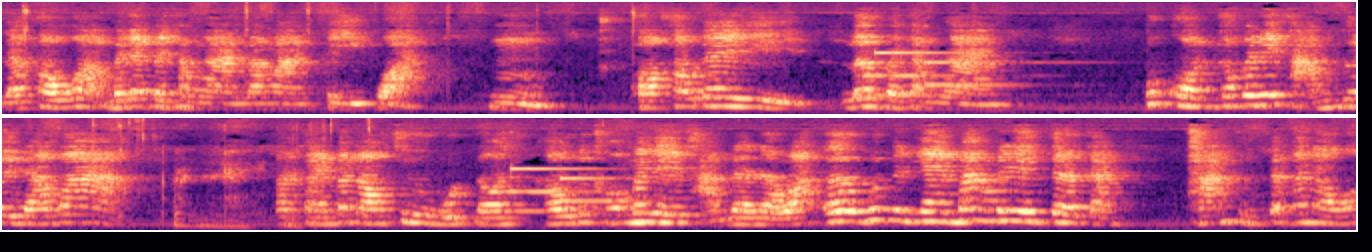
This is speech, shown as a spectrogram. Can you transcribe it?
แล้วเขาอะไม่ได้ไปทำงานประมาณปีกว่า อืม พอเขาได้เริ่มไปทำงาน ทุกคนก็ไม่ได้ถามเลยนะว่าแฟนป้าน้องชื่อวุฒิเนาะเขาเขาไม่ได้ถามเลยนะว่า เออวุฒิเป็นไงบ้างไม่ได้เจอกัน ถามถึงแต่ป้าน้อง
